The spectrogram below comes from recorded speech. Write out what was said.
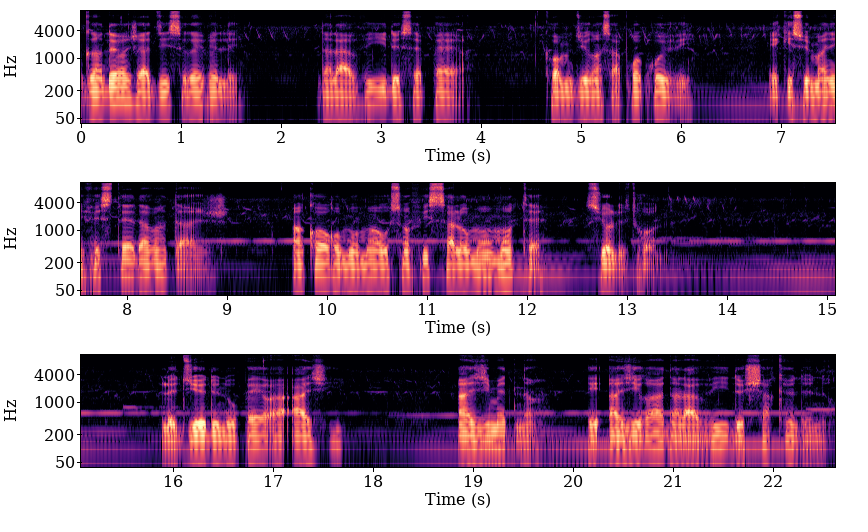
grandeur jadis révélée dans la vie de ses pères, comme durant sa propre vie, et qui se manifestait davantage encore au moment où son fils Salomon montait sur le trône. Le Dieu de nos pères a agi, agit maintenant et agira dans la vie de chacun de nous.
